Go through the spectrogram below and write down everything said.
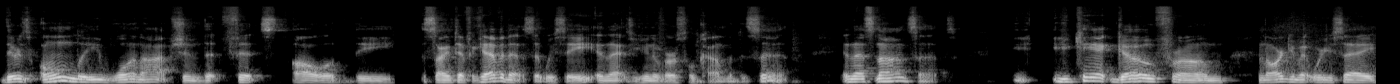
there's only one option that fits all of the scientific evidence that we see, and that's universal common descent. And that's nonsense. You, you can't go from an argument where you say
